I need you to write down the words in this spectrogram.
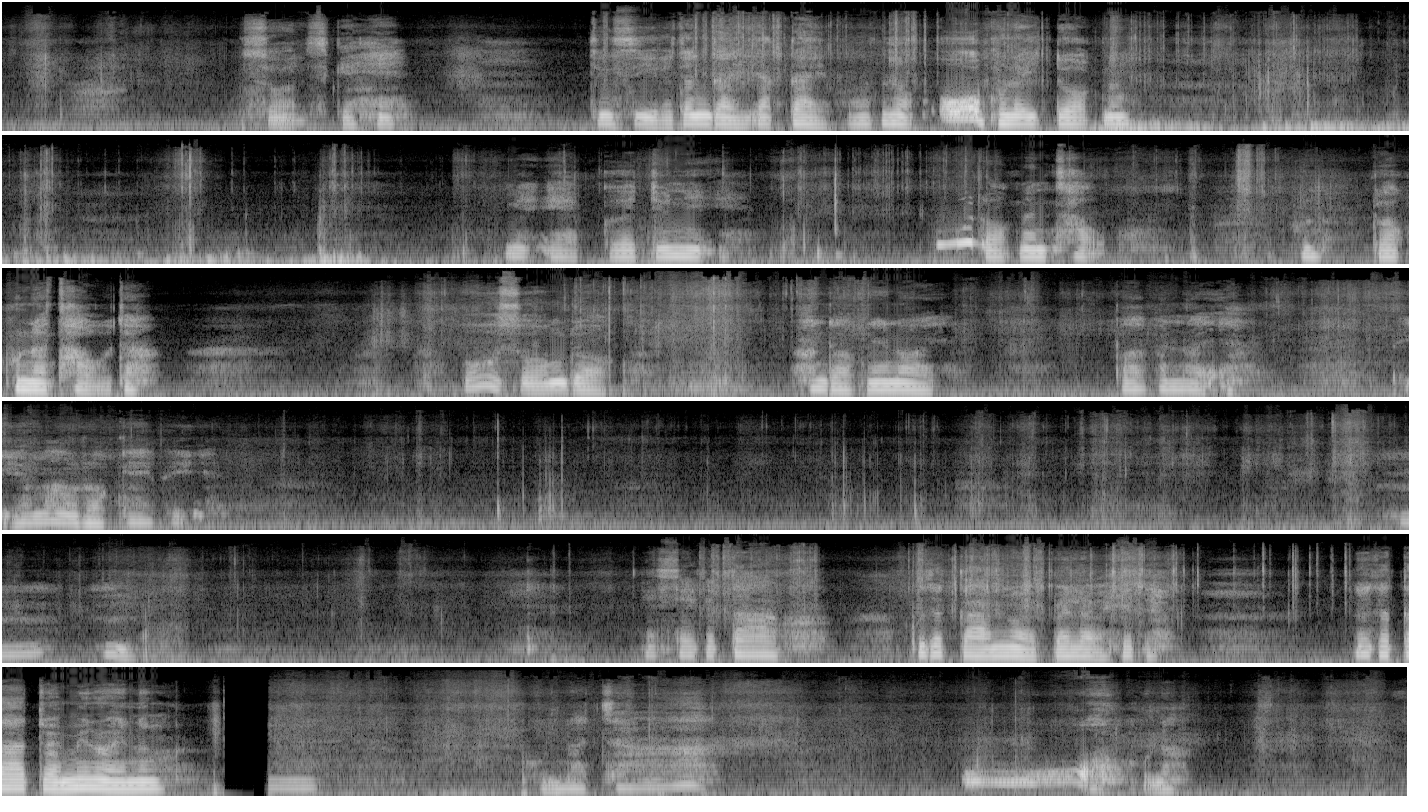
ส่วนสเกะจังสี่แล้วจังใดอยากได้พ่อแม่พี่น้องโอ้พุ่นละอีกดอกหนึง แม่แอบเกิดอยู่นี่อู้ดอกนั้นเถาดอกพุนน่ะเถาจ้ะ โอ้สองดอก ดอกน้อยปล่อยไปหน่อยพี่เมาดอกแก่พี่อืมอืมนี่ใส่กระตาผู้จัดการหน่อยไปแล้วเฮ็ดในกระตาจ่อยไม่หน่อยนึงผลนะจ้า นะ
